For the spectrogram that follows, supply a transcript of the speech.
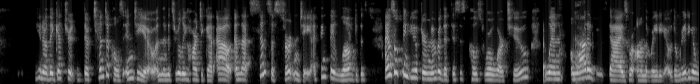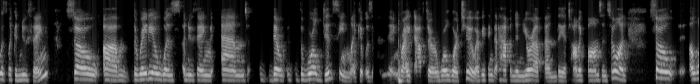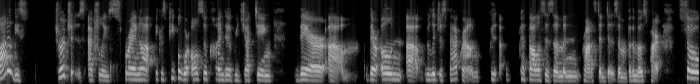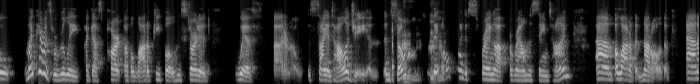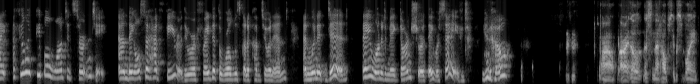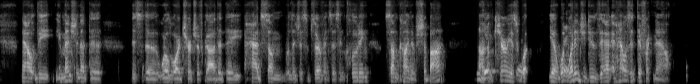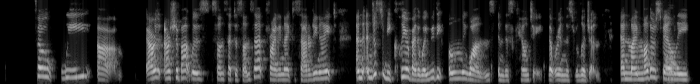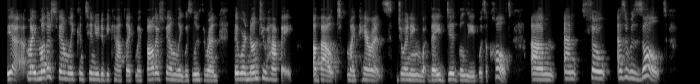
you know they get your their tentacles into you and then it's really hard to get out and that sense of certainty i think they loved this i also think you have to remember that this is post world war ii when a lot of these guys were on the radio the radio was like a new thing so um, the radio was a new thing and there the world did seem like it was ending right after world war ii everything that happened in europe and the atomic bombs and so on so a lot of these churches actually sprang up because people were also kind of rejecting their um, their own uh, religious background, uh, Catholicism and Protestantism for the most part. So my parents were really, I guess, part of a lot of people who started with I don't know Scientology and and so on. Mhm, They mhm. all kind of sprang up around the same time. Um, a lot of them, not all of them. And I, I feel like people wanted certainty and they also had fear. They were afraid that the world was going to come to an end. And when it did, they wanted to make darn sure they were saved, you know? Wow. All right. No, listen, that helps explain. Now, the you mentioned that the this is the Worldwide Church of God that they had some religious observances, including some kind of Shabbat. Uh. I'm curious what yeah what what did you do then, and how is it different now? So we, um, our, our Shabbat was sunset to sunset, Friday night to Saturday night. And, and just to be clear, by the way, we're the only ones in this county that were in this religion. And my mother's family, yeah, my mother's family continued to be Catholic. My father's family was Lutheran. They were none too happy about my parents joining what they did believe was a cult. Um, and so as a result,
